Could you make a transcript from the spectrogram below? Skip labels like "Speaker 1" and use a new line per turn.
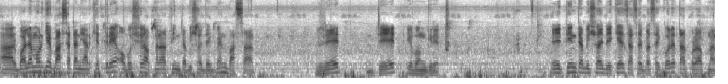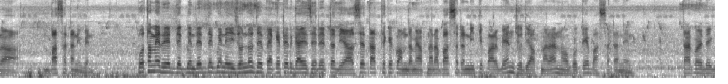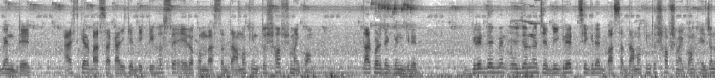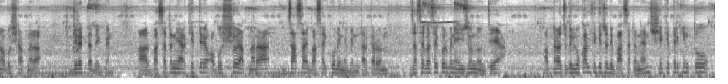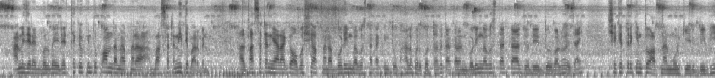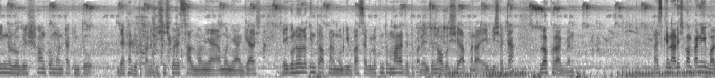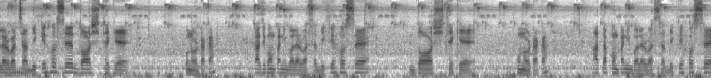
আর broiler মুরগির বাচ্চাটা নেওয়ার ক্ষেত্রে অবশ্যই আপনারা তিনটা বিষয় দেখবেন, বাচ্চার রেট, ডেট এবং গ্রেড। এই তিনটা বিষয় দেখে যাচাই বাছাই করে তারপরে আপনারা বাচ্চাটা নেবেন। প্রথমে রেট দেখবেন রেট দেখবেন এই জন্য যে প্যাকেটের গায়ে যে রেটটা দেওয়া আছে তার থেকে কম দামে আপনারা বাচ্চাটা নিতে পারবেন যদি আপনারা নগদে বাচ্চাটা নেন। তারপরে দেখবেন ডেট। আজকের বাচ্চা কালকে বিক্রি হচ্ছে, এরকম বাচ্চার দামও কিন্তু সব সময় কম। তারপরে দেখবেন গ্রেড গ্রেড দেখবেন, এই জন্য যে বি গ্রেড সি গ্রেড বাচ্চার দামও কিন্তু সব সময় কম, এই জন্য অবশ্যই আপনারা গ্রেডটা দেখবেন। আর বাচ্চাটা নেওয়ার ক্ষেত্রে অবশ্যই আপনারা যাচাই বাছাই করে নেবেন। তার কারণ যাচাই বাছাই করবেন এই জন্য যে আপনারা যদি লোকাল থেকে যদি বাচ্চাটা নেন, সেক্ষেত্রে কিন্তু আমি যে রেট বলব, এই রেট থেকেও কিন্তু কম দামে আপনারা বাচ্চাটা নিতে পারবেন। আর বাচ্চাটা নেওয়ার আগে অবশ্যই আপনারা বোর্ডিং ব্যবস্থাটা কিন্তু ভালো করে করতে হবে। তার কারণ বোর্ডিং ব্যবস্থাটা যদি দুর্বল হয়ে যায়, সেক্ষেত্রে কিন্তু আপনার মুরগির বিভিন্ন রোগের সংক্রমণটা কিন্তু দেখা দিতে পারে। বিশেষ করে সালমোনিয়া অ্যামোনিয়া গ্যাস এইগুলো হলো কিন্তু আপনার মুরগির বাচ্চাগুলো কিন্তু মারা যেতে পারে। এই জন্য অবশ্যই আপনারা এই বিষয়টা লক্ষ্য রাখবেন। আজকে নারিশ কোম্পানি বয়লার বাচ্চা বিক্রি হচ্ছে দশ থেকে পনেরো টাকা। কাজী কোম্পানি বয়লার বাচ্চা বিক্রি হচ্ছে দশ থেকে পনেরো টাকা। আতাপ কোম্পানি বয়লার বাচ্চা বিক্রি হচ্ছে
